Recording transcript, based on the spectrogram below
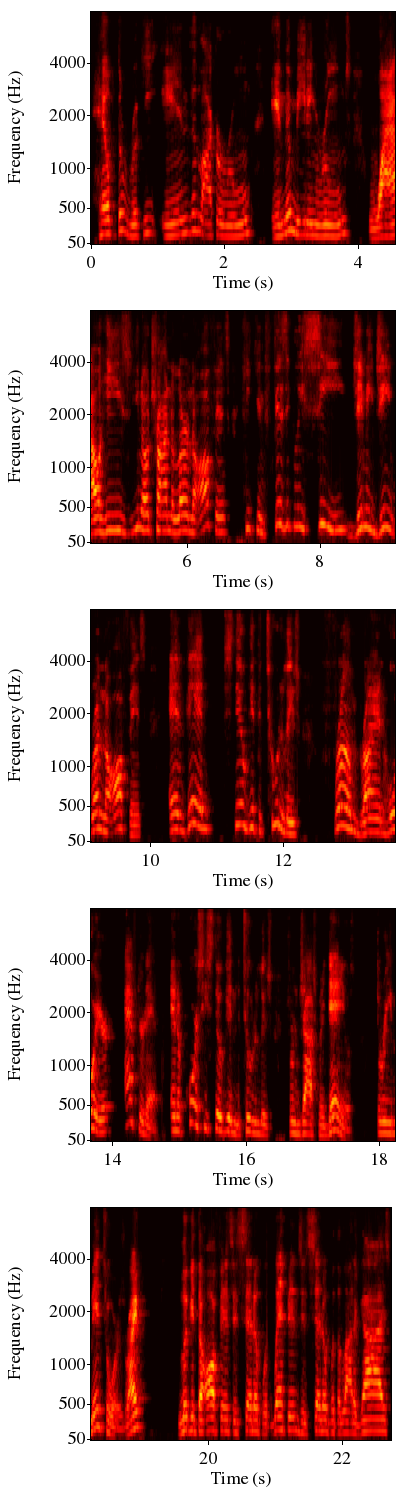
help the rookie in the locker room, in the meeting rooms, while he's, you know, trying to learn the offense. He can physically see Jimmy G run the offense and then still get the tutelage from Brian Hoyer after that. And of course, he's still getting the tutelage from Josh McDaniels, three mentors, right? Look at the offense. It's set up with weapons. It's set up with a lot of guys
